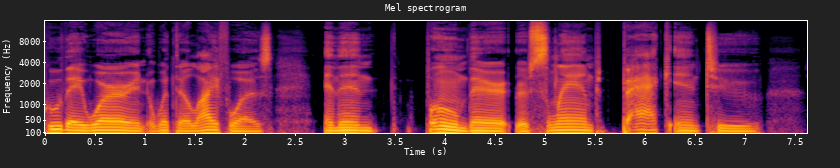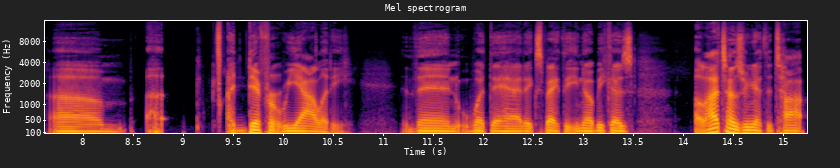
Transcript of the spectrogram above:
who they were and what their life was and then boom, they're they're slammed back into um, a, a different reality than what they had expected. You know, because a lot of times when you're at the top,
